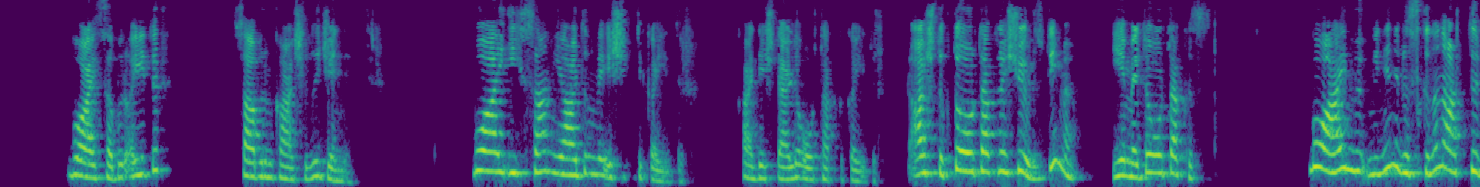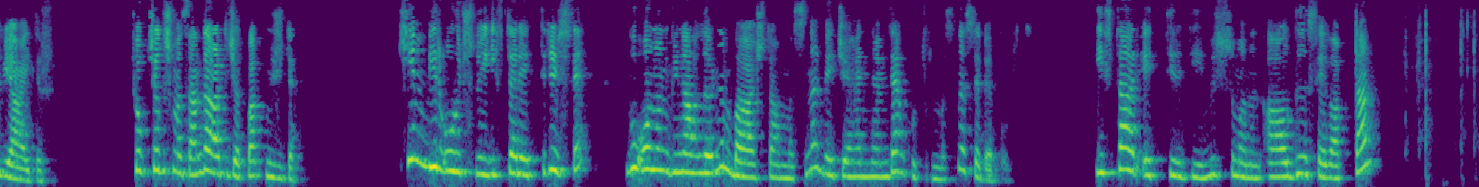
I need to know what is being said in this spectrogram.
Bu ay sabır ayıdır. Sabrın karşılığı cennettir. Bu ay ihsan, yardım ve eşitlik ayıdır. Kardeşlerle ortaklık ayıdır. Açlıkta ortaklaşıyoruz değil mi? Yemede ortakız. Bu ay müminin rızkının arttığı bir aydır. Çok çalışmasan da artacak bak müjde. Kim bir oruçluyu iftar ettirirse bu onun günahlarının bağışlanmasına ve cehennemden kurtulmasına sebep olur. İftar ettirdiği Müslümanın aldığı sevaptan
